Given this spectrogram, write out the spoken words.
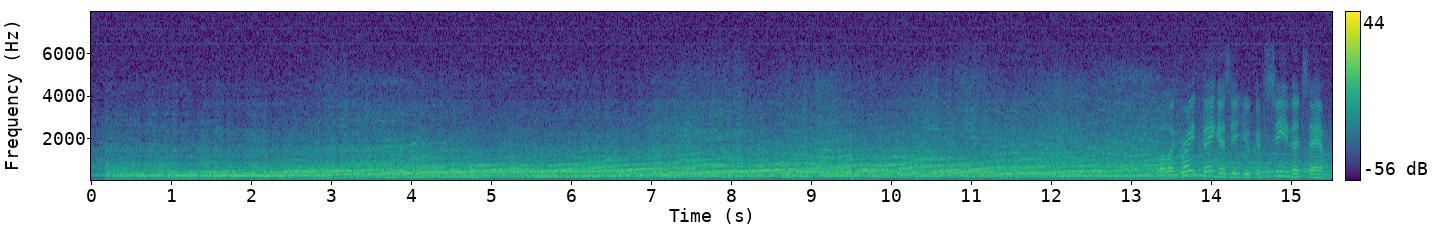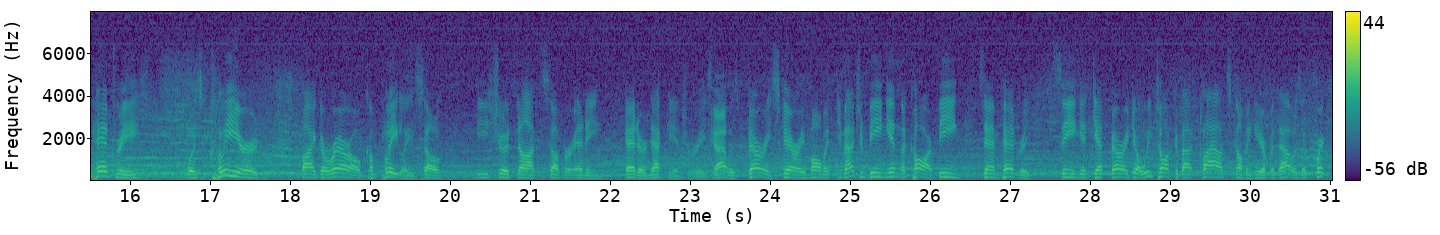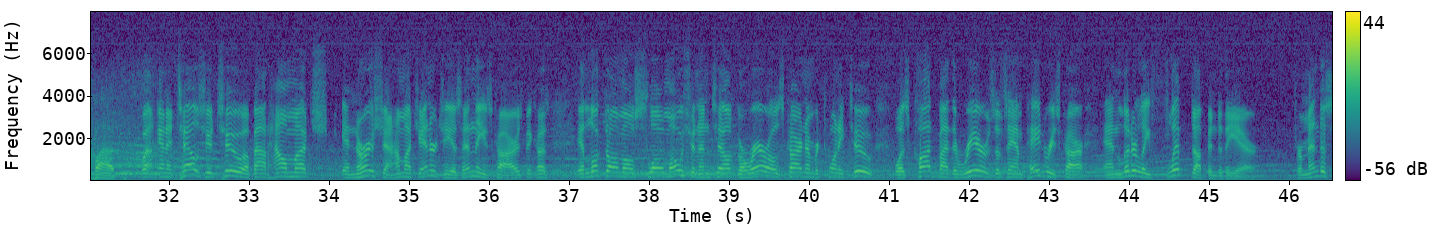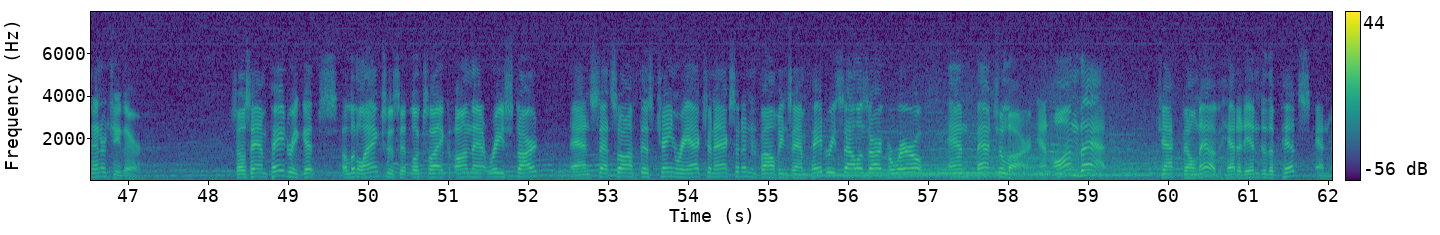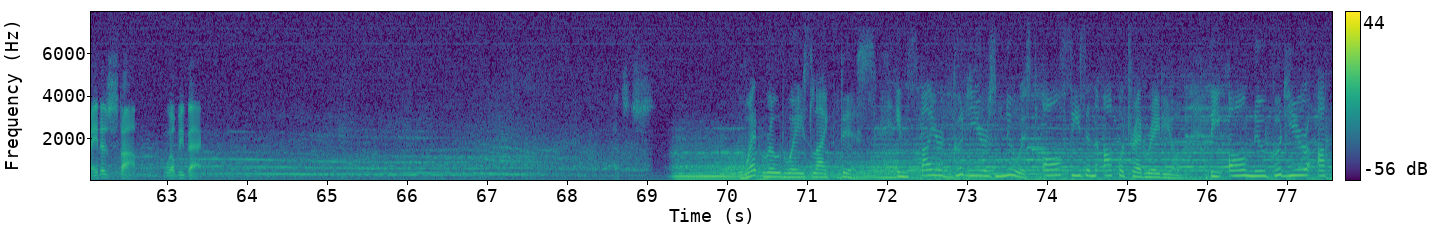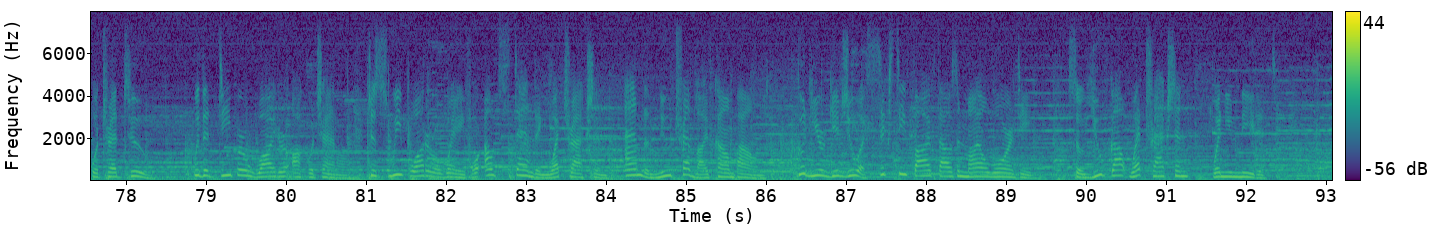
Well, the great thing is that you could see that Zampedri was cleared by Guerrero completely, so he should not suffer any head or neck injuries. That was very scary moment. Imagine being in the car, being Zampedri, seeing it get very dark. We talked about clouds coming here, but that was a quick cloud. Well, and it tells you, too, about how much inertia, how much energy is in these cars, because it looked almost slow motion until Guerrero's car number 22 was caught by the rears of Zampedri's car and literally flipped up into the air. Tremendous energy there. So Zampedri gets a little anxious, it looks like, on that restart and sets off this chain reaction accident involving Zampedri, Salazar, Guerrero, and Bachelart. And on that, Jacques Villeneuve headed into the pits and made his stop. We'll be back. Wet roadways like this inspired Goodyear's newest all-season Aquatred radial, the all-new Goodyear Aquatred 2. With a deeper, wider aqua channel to sweep water away for outstanding wet traction and a new TreadLife compound. Goodyear gives you a 65,000-mile warranty, so you've got wet traction when you need it.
